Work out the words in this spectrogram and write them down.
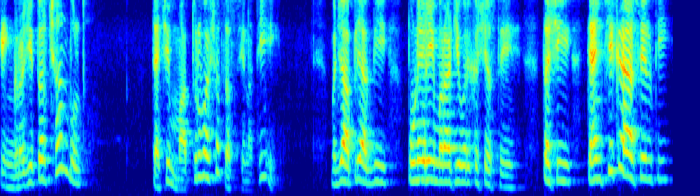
इंग्रजी तर छान बोलतो. त्याची मातृभाषाच असते ना ती. म्हणजे आपली अगदी पुणेरी मराठी वगैरे कशी असते? तशी त्यांची काय असेल ती?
